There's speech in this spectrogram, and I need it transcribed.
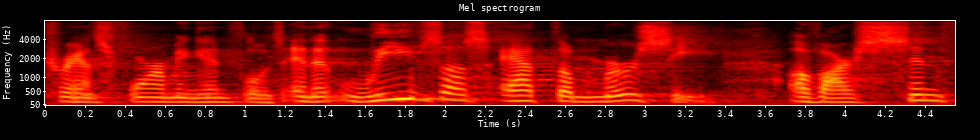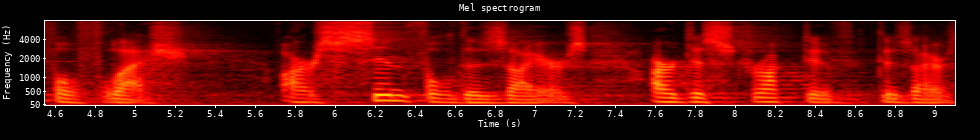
transforming influence. And it leaves us at the mercy of our sinful flesh, our sinful desires, our destructive desires.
